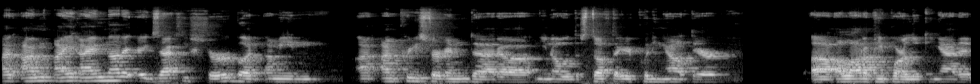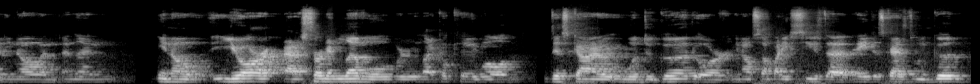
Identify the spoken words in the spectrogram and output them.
I, I'm I, I'm not exactly sure, but I mean, I, I'm pretty certain that uh, you know the stuff that you're putting out there, uh, a lot of people are looking at it, you know, and and then you know you are at a certain level where you're like, okay, well, this guy will do good, or you know, somebody sees that, hey, this guy's doing good,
